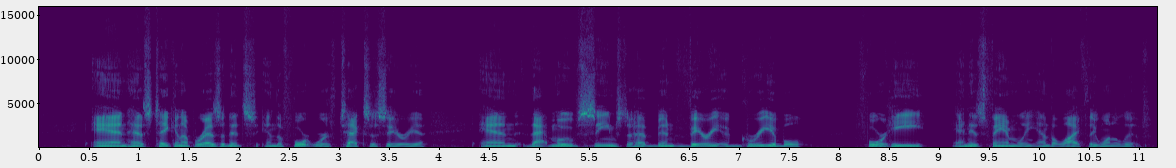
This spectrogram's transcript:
and has taken up residence in the Fort Worth, Texas area. And that move seems to have been very agreeable for he and his family and the life they want to live.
